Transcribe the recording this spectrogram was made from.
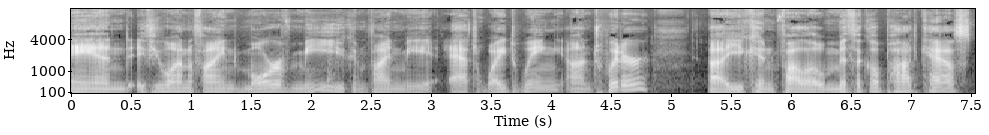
And if you want to find more of me, you can find me at White Wing on Twitter. Uh, you can follow Mythical Podcast,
